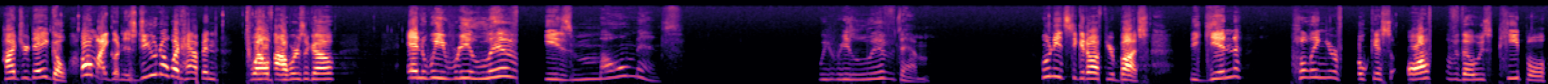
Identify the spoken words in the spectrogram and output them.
How'd your day go? Oh my goodness, do you know what happened 12 hours ago? And we relive these moments. We relive them. Who needs to get off your bus? Begin pulling your focus off of those people,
